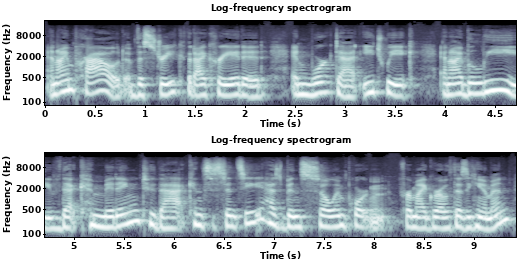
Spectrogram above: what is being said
and I'm proud of the streak that I created and worked at each week. And I believe that committing to that consistency has been so important for my growth as a human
